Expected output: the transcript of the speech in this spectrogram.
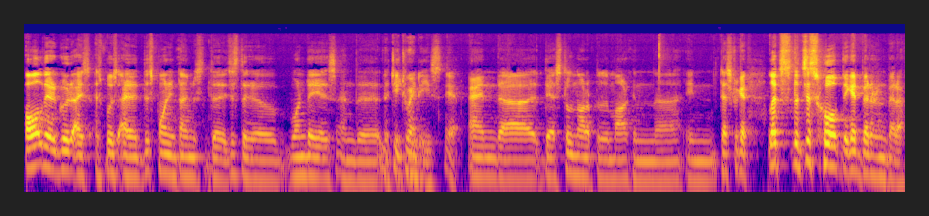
all they're good, I, I suppose, at this point in time is the just the one days and the, the The T20s. T20s, yeah. And uh, they're still not up to the mark in uh, in Test cricket. Let's let's just hope they get better and better.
